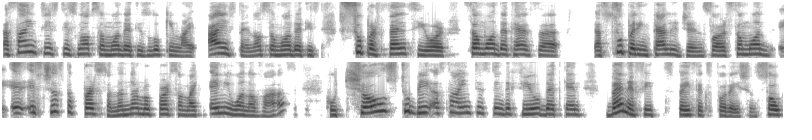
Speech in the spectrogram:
a scientist is not someone that is looking like Einstein, not someone that is super fancy or someone that has a, a super intelligence or someone, it, it's just a person, a normal person like any one of us who chose to be a scientist in the field that can benefit space exploration. So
